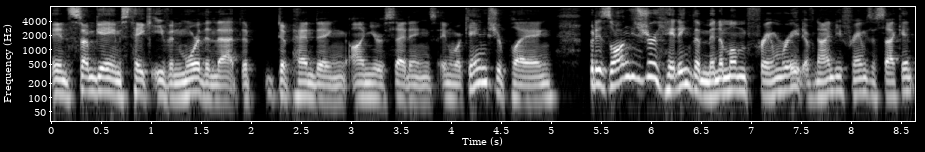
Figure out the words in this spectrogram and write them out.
And some games take even more than that, depending on your settings and what games you're playing. But as long as you're hitting the minimum frame rate of 90 frames a second,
